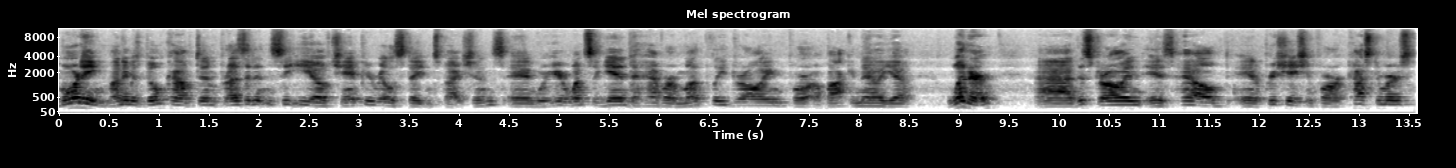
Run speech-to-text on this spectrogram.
Good morning. My name is Bill Compton, President and CEO of Champia Real Estate Inspections, and we're here once again to have our monthly drawing for a Bacchanalia winner. Uh, this drawing is held in appreciation for our customers.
